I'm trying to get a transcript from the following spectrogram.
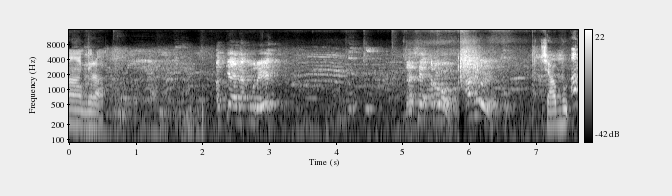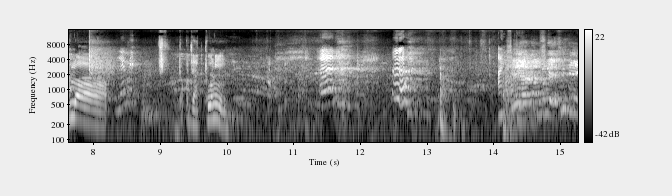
Ah, gerak. Okey, anak murid. Dah siap terowong. Aduh. Cabut pula. Tak jatuh ni. Eh, anak murid sini.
